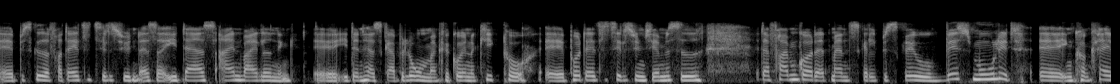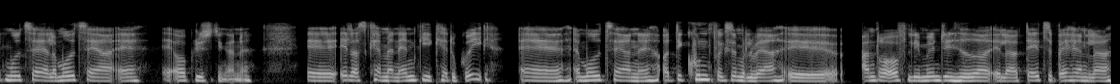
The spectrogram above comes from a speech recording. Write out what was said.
øh, beskeder fra datatilsynet, altså i deres egen vejledning i den her skabelon, man kan gå ind og kigge på på datatilsynets hjemmeside. Der fremgår det, at man skal beskrive, hvis muligt, en konkret modtager eller modtager af, af oplysningerne. Ellers kan man angive kategori af, af modtagerne, og det kunne for eksempel være øh, andre offentlige myndigheder eller databehandlere.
